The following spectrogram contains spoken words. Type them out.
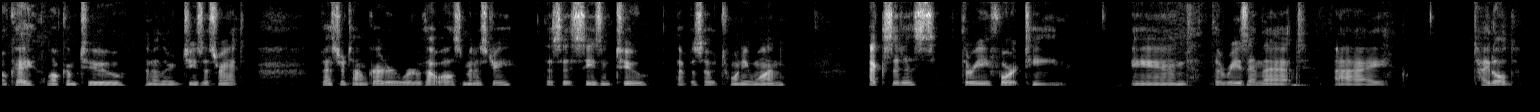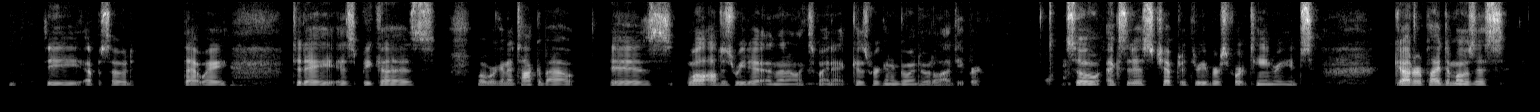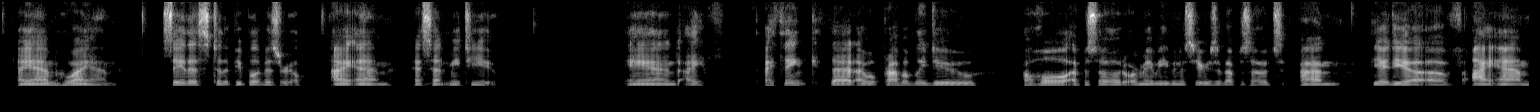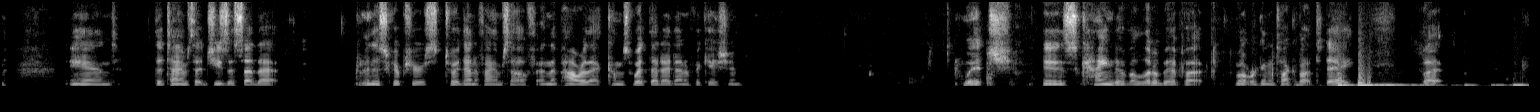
Okay, welcome to another Jesus rant. Pastor Tom Carter, Word Without Walls Ministry. This is season 2, episode 21, Exodus 3:14. And the reason that I titled the episode that way today is because what we're going to talk about is well, I'll just read it and then I'll explain it because we're going to go into it a lot deeper. So, Exodus chapter 3 verse 14 reads, God replied to Moses, I am who I am. Say this to the people of Israel I am has sent me to you. And I I think that I will probably do a whole episode or maybe even a series of episodes on the idea of I am and the times that Jesus said that in the scriptures to identify himself and the power that comes with that identification which is kind of a little bit but what we're going to talk about today. But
